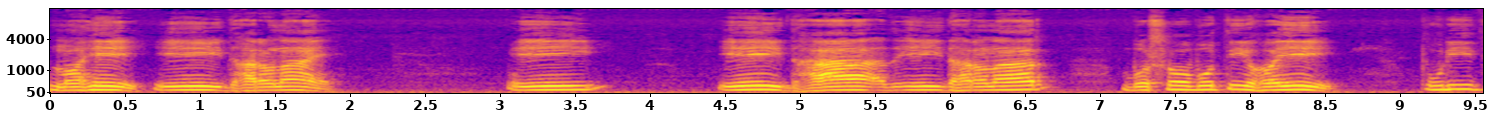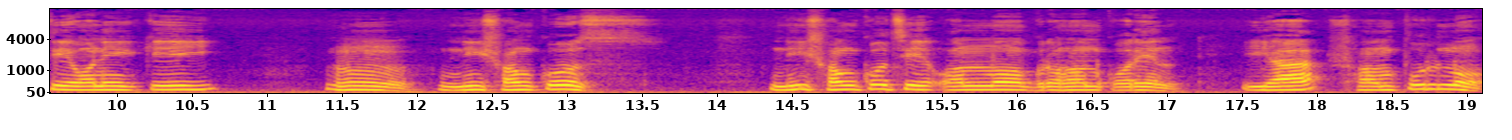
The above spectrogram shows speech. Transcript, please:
নহে এই ধারণায়। এই এই ধা, এই ধারণার বশবতী হয়ে পুরীতে অনেকেই নিসংকোচ, নিসংকোচে অন্ন গ্রহণ করেন। ইহা সম্পূর্ণ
